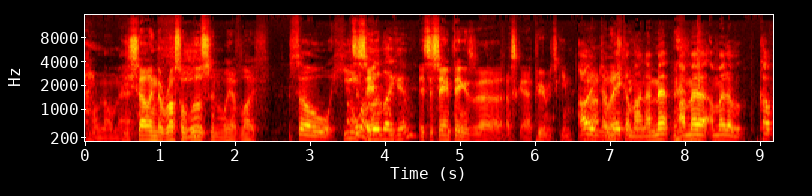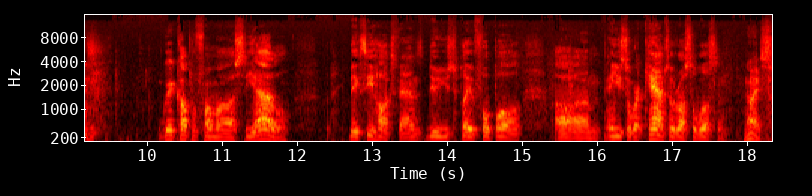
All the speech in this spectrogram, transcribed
I don't know, man. He's selling the Russell He- Wilson way of life. So I he's It's want to same- live like him. It's the same thing as a, a a pyramid scheme. out uh, in Jamaica, allegedly. man. I met I met a, I met a couple, great couple from uh, Seattle, big Seahawks fans. Dude used to play football, um, and used to work camps with Russell Wilson. Nice.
